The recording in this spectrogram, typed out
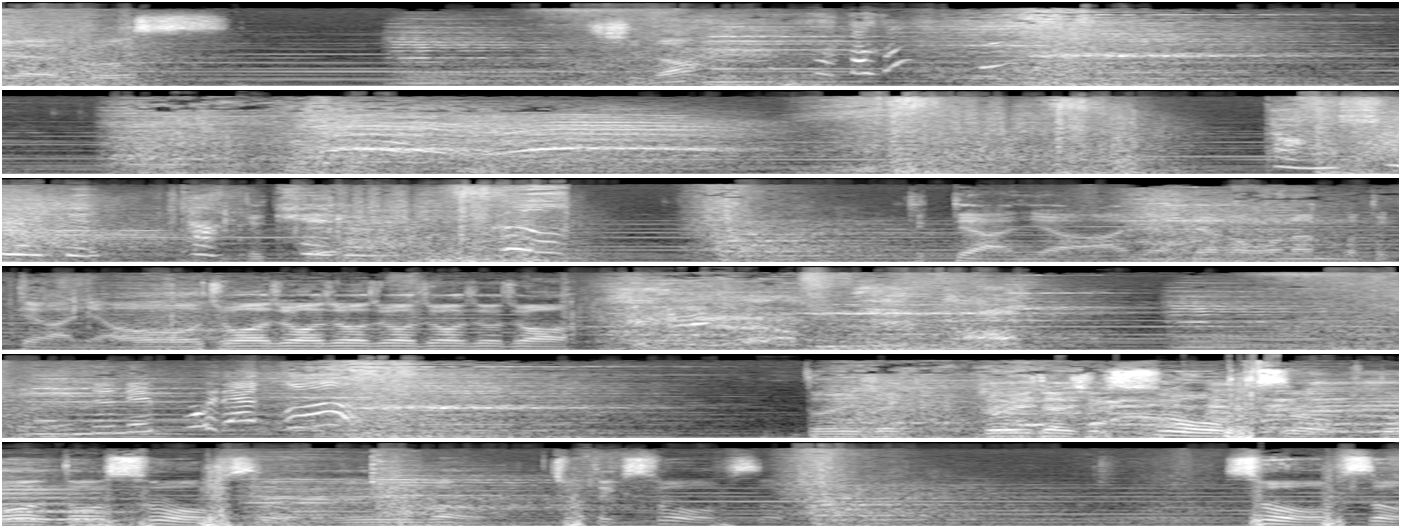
미라크로스 진화 당신에게 늑대. 늑대 아니야. 아니야. 내가 원하는 건 늑대가 아니야. 어 좋아 좋아 좋아 좋아 좋아 좋아. 좋아 내 눈을 보라고. 너희 자 너희 자식 수호 없어. 너 너 수호 없어. 이거 저택 수호 없어. 수호 없어.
